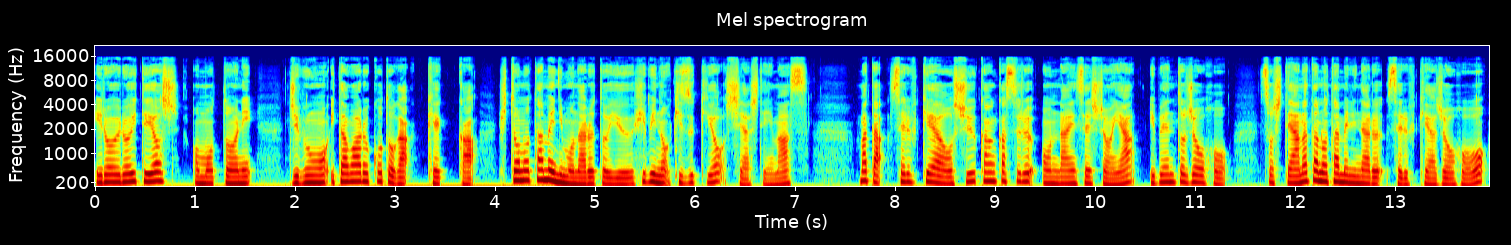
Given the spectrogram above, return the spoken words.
いろいろいてよしをモットーに自分をいたわることが結果、人のためにもなるという日々の気づきをシェアしています。また、セルフケアを習慣化するオンラインセッションやイベント情報、そしてあなたのためになるセルフケア情報を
